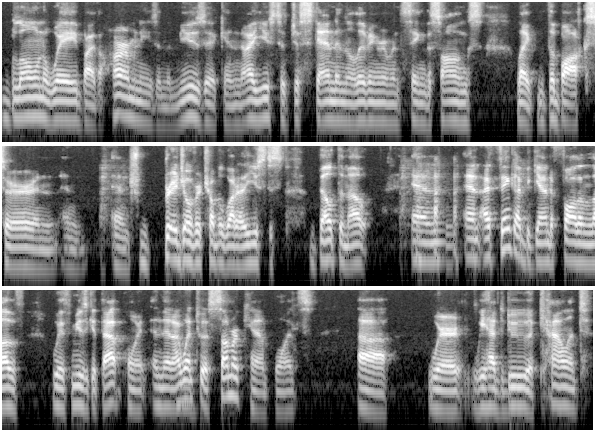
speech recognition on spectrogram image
blown away by the harmonies and the music. And i used to just stand in the living room and sing the songs like the boxer and and and bridge over troubled water. I used to belt them out. And and i think i began to fall in love with music at that point. And then i went to a summer camp once uh, where we had to do a talent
